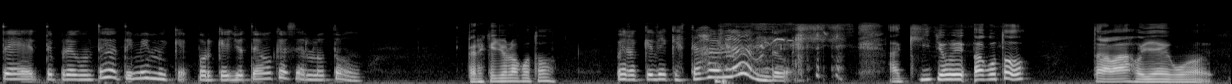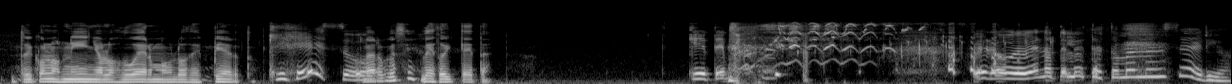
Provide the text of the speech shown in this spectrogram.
te, te preguntes a ti mismo y que, porque yo tengo que hacerlo todo? Pero es que yo lo hago todo. ¿Pero que, de qué estás hablando? Aquí yo hago todo. Trabajo, llego, estoy con los niños, los duermo, los despierto. ¿Qué es eso? Claro que sí. Les doy teta. ¿Qué te Pero bebé, no te lo estás tomando en serio.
